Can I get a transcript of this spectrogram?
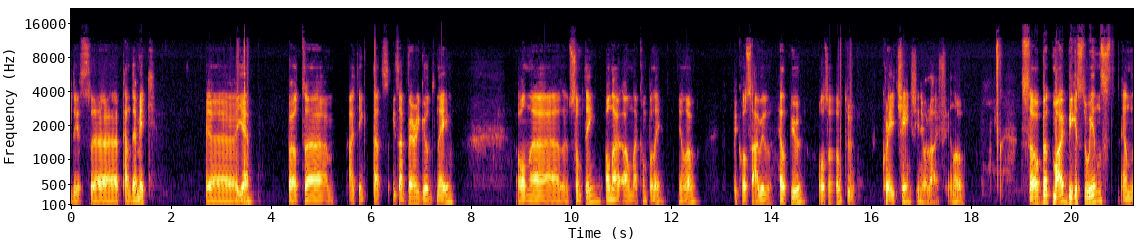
this uh, pandemic. Uh, yeah, but um, I think that's it's a very good name on uh, something on a on a company, you know, because I will help you also to create change in your life, you know. So, but my biggest wins and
